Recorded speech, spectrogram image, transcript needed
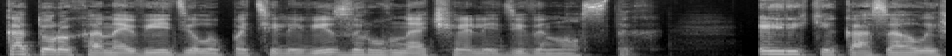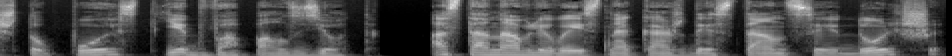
которых она видела по телевизору в начале 90-х. Эрике казалось, что поезд едва ползет, останавливаясь на каждой станции дольше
